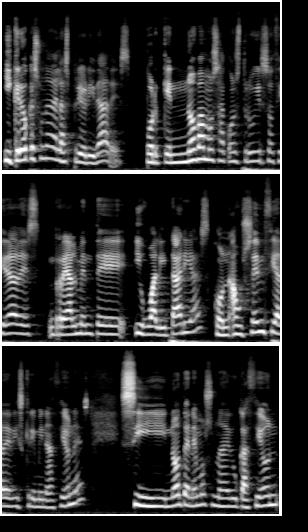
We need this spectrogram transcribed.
y creo que es una de las prioridades, porque no vamos a construir sociedades realmente igualitarias, con ausencia de discriminaciones, si no tenemos una educación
